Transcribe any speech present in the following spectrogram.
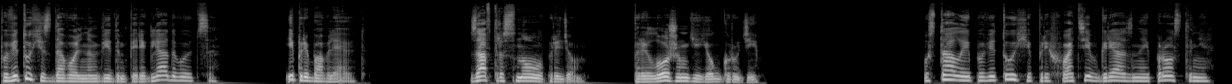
Повитухи с довольным видом переглядываются и прибавляют. Завтра снова придем, приложим ее к груди. Усталые повитухи, прихватив грязные простыни,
